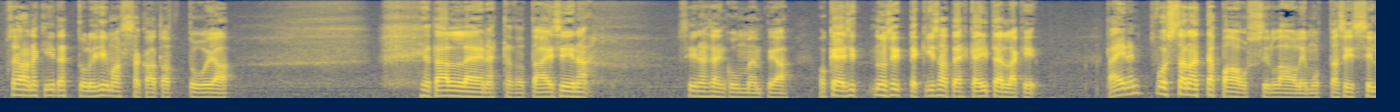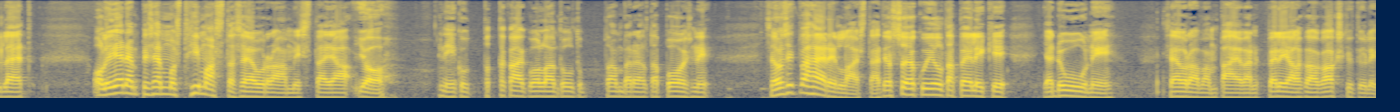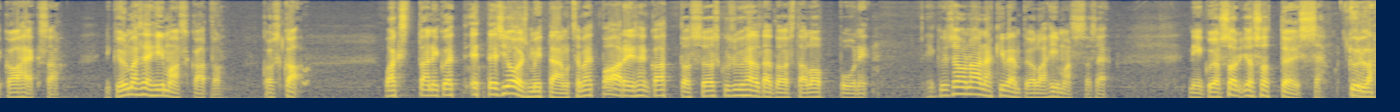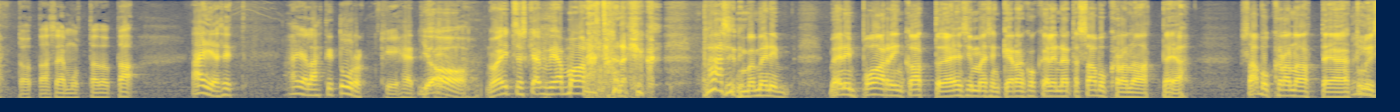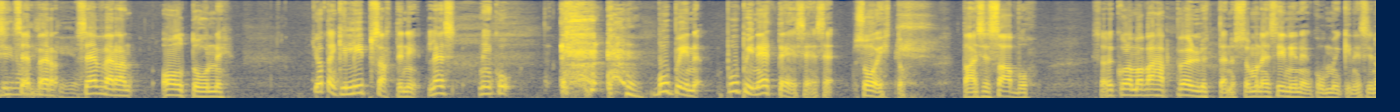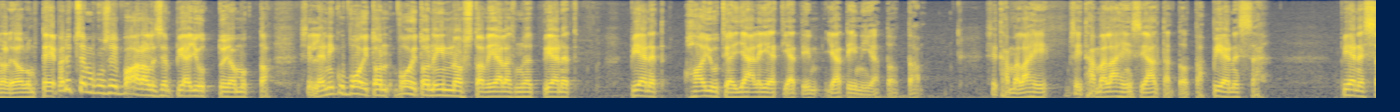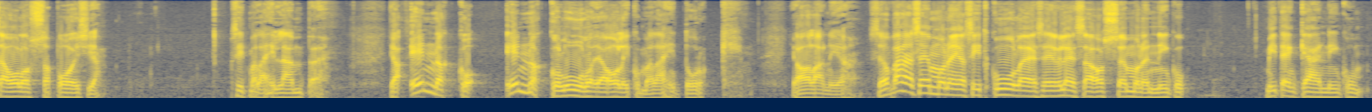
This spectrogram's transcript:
se ainakin itse tuli himassa katsottua ja ja tälleen, että tota, ei siinä, siinä sen kummempia. Okei, sit, no sitten kisat ehkä itselläkin, tai ei nyt voi sanoa, että paussilla oli, mutta siis silleen, että oli enempi semmoista himasta seuraamista ja Joo. niin kuin totta kai kun ollaan tultu Tampereelta pois, niin se on sitten vähän erilaista. Et jos on joku iltapelikin ja duuni seuraavan päivän, peli alkaa 20 yli 8, niin kyllä mä sen himas kato. Koska vaikka tai niinku, et, ettei se olisi mitään, mutta sä menet baariin sen kattoo, se joskus 11 loppuun, niin, niin kyllä se on aina kivempi olla himassa se, niin kuin jos on, jos on töissä. Kyllä. Tota, se, mutta tota, äijä sit, äijä lähti Turkkiin heti. Joo, sitten. no itse asiassa kävin vielä maanantainakin, kun pääsin, niin mä menin, menin baariin kattoon ja ensimmäisen kerran kokeilin näitä savukranaatteja. Savukranaatteja ja tuli sitten sen, ver- sen verran oltuun, niin jotenkin lipsahti, niin les, niin kuin pupin, pupin eteiseen se soihtu, tai se savu. Se oli kuulemma vähän pöllyttänyt, semmoinen sininen kumminkin, niin siinä oli ollut. Mutta eipä nyt semmoisia vaarallisempia juttuja, mutta silleen niin kuin voiton, voiton innosta vielä semmoiset pienet, pienet hajut ja jäljet jätin, jätin ja tota, sittenhän mä lähdin, sittenhän mä lähdin sieltä tota, pienessä, pienessä olossa pois ja sitten mä lähdin lämpöön. Ja ennakko, ennakkoluuloja oli, kun mä lähdin Turkkiin ja Alania. Se on vähän semmonen ja sit kuulee, se ei yleensä ole semmonen niinku, mitenkään niinku,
